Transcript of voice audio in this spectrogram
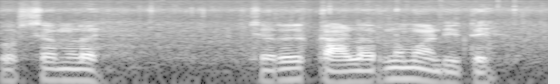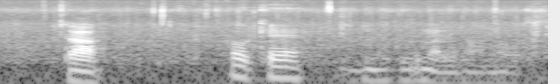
കുറച്ച് നമ്മൾ ചെറിയ കളറിന് വേണ്ടിയിട്ടേ. കേട്ടോ ഓക്കെ. നല്ലതാണ് കുറച്ച്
